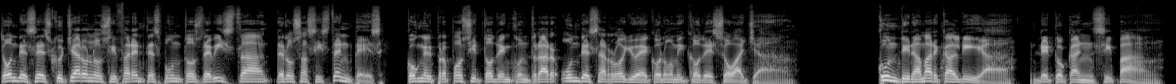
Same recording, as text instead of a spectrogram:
donde se escucharon los diferentes puntos de vista de los asistentes con el propósito de encontrar un desarrollo económico de Soaya. Cundinamarca al Día, de Tocancipá.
